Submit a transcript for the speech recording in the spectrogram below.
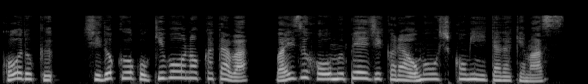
購読、指読をご希望の方は、ワイズホームページからお申し込みいただけます。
